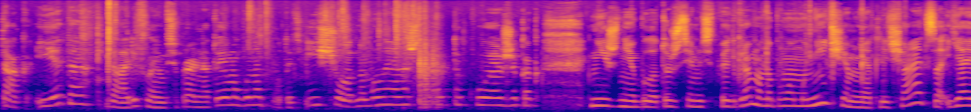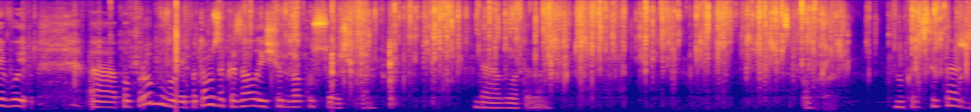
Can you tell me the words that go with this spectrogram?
Так, и это, да, Oriflame, все правильно, а то я могу напутать. И еще одно мыло я нашла вот такое же, как нижнее было, тоже 75 грамм. Оно, по-моему, ничем не отличается. Я его э, попробовала и потом заказала еще два кусочка. Да, вот оно. Ох, ну красота же.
